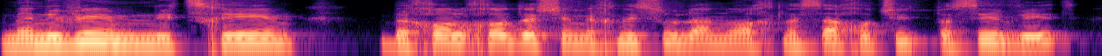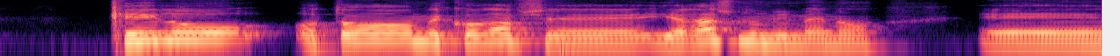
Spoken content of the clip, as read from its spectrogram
מניבים, נצחיים, בכל חודש הם יכניסו לנו הכנסה חודשית פסיבית, כאילו אותו מקורב שירשנו ממנו, אה,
